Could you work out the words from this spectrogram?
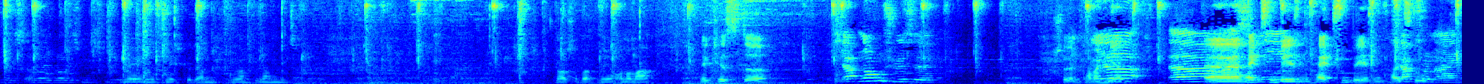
Das ist aber, glaube ich, nicht. Nee, ist nicht gelandet. Niemand gelandet. Ja, ich habe mir auch nochmal eine Kiste. Ich hab noch einen Schlüssel. Schön, kann man Hier, hier. äh, Äh, Hexenbesen, nicht. Hexenbesen, Ich falls hab du. schon einen.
